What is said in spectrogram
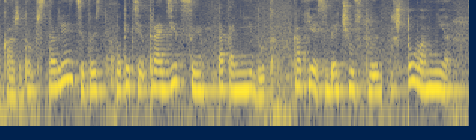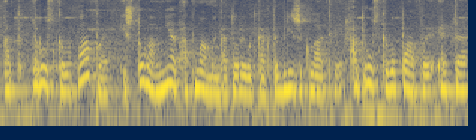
каждого. Представляете? То есть вот эти традиции, так они идут. Как я себя чувствую, что во мне от русского папы и что во мне от мамы, которая вот как-то ближе к Латвии. От русского папы это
